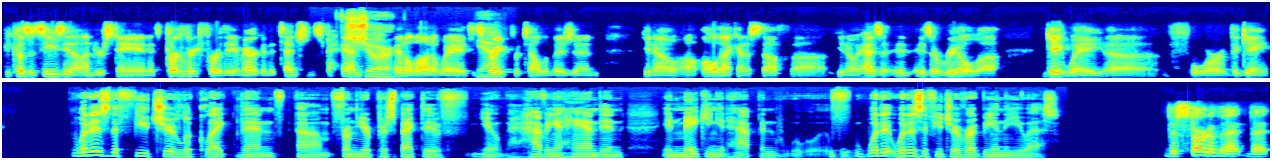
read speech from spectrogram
because it's easy to understand. It's perfect for the American attention span sure. in a lot of ways. It's yeah. great for television, you know, all that kind of stuff. Uh, you know, it has a, is a real uh, gateway uh, for the game. What does the future look like then, um, from your perspective? You know, having a hand in in making it happen. What what is the future of rugby in the U.S.? The start of that that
